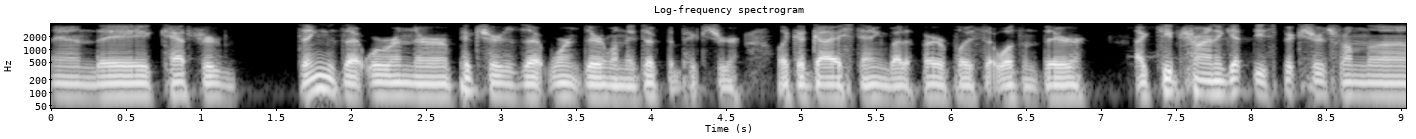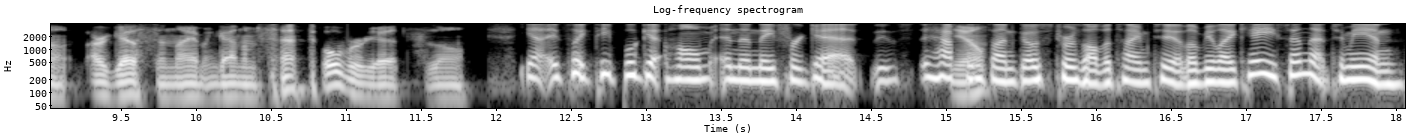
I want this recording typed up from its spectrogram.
and they captured things that were in their pictures that weren't there when they took the picture, like a guy standing by the fireplace that wasn't there. I keep trying to get these pictures from the our guests, and I haven't gotten them sent over yet. So Yeah, it's like people get home and then they forget. It's, it happens on ghost tours all the time too. They'll be like, "Hey, send that to me," and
